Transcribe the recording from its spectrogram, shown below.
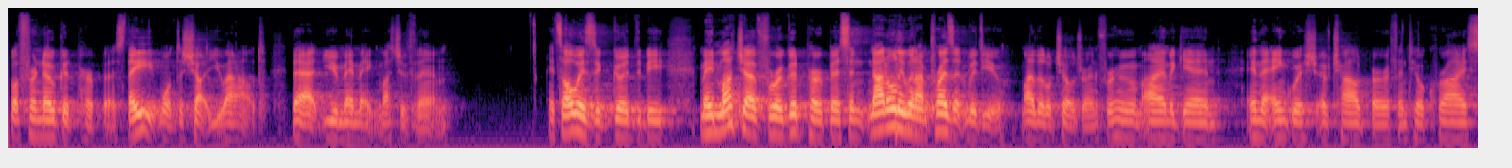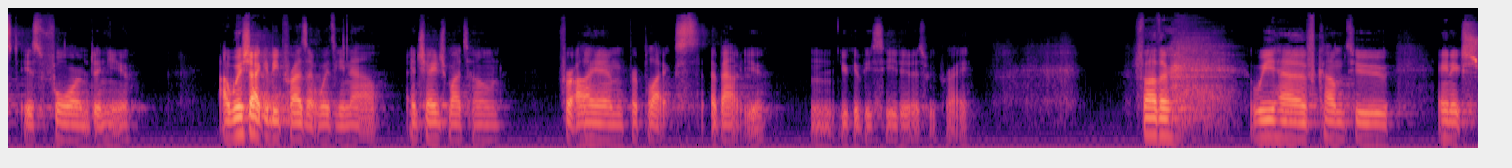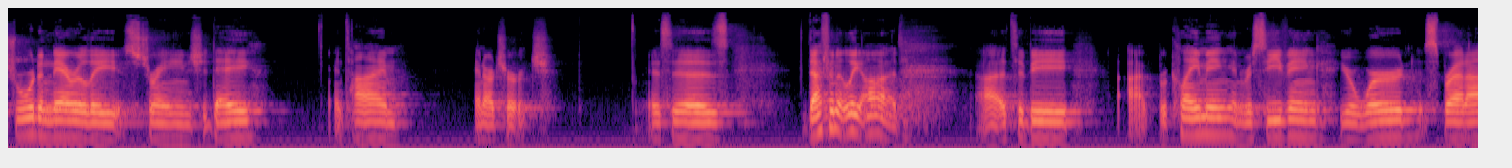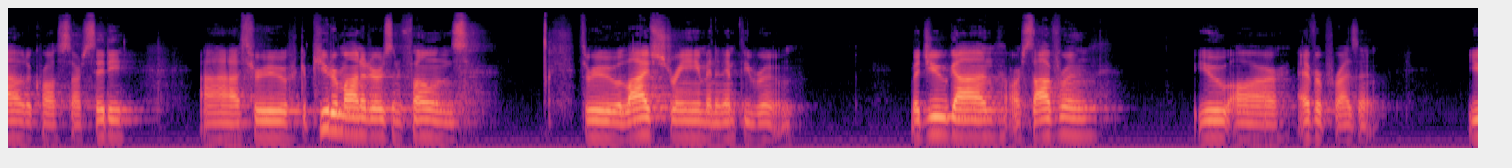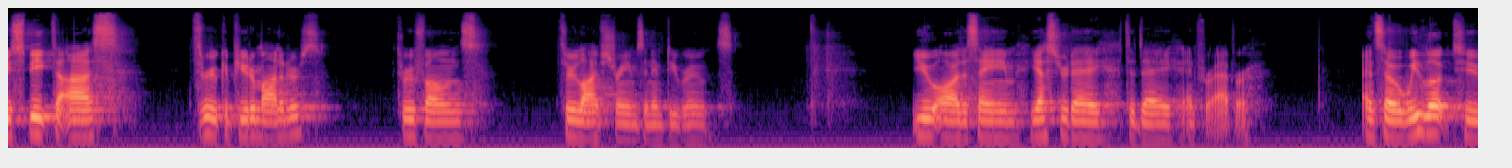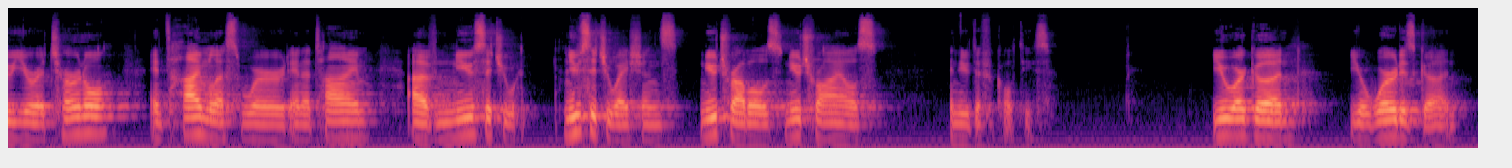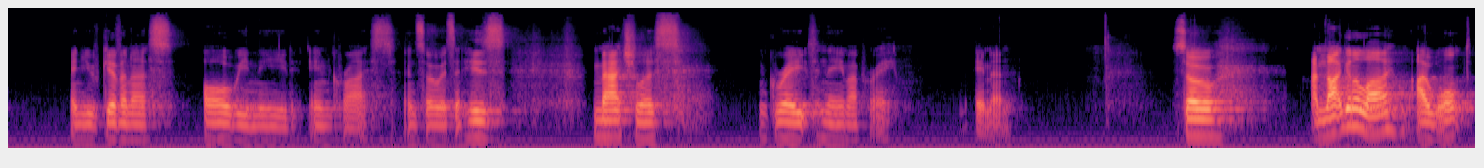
but for no good purpose. They want to shut you out that you may make much of them. It's always good to be made much of for a good purpose, and not only when I'm present with you, my little children, for whom I am again in the anguish of childbirth until Christ is formed in you. I wish I could be present with you now and change my tone, for I am perplexed about you. And you could be seated as we pray. Father, we have come to an extraordinarily strange day and time in our church. This is definitely odd uh, to be uh, proclaiming and receiving your word spread out across our city uh, through computer monitors and phones, through a live stream in an empty room. But you, God, are sovereign. You are ever present. You speak to us through computer monitors, through phones, through live streams in empty rooms. You are the same yesterday, today, and forever. And so we look to your eternal and timeless word in a time of new, situ- new situations, new troubles, new trials, and new difficulties. You are good. Your word is good and you've given us all we need in Christ. And so it's in His matchless, great name I pray. Amen. So I'm not going to lie, I won't.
